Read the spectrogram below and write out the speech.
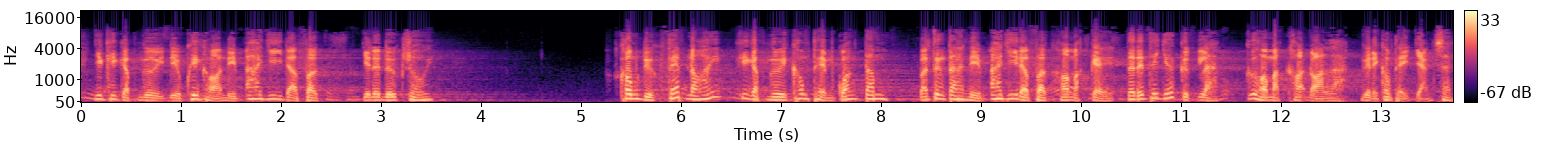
nhưng khi gặp người đều khuyên họ niệm a di đà phật, vậy là được rồi. Không được phép nói, khi gặp người không thèm quan tâm, bản thân ta niệm a di đà phật, họ mặc kệ, ta đến thế giới cực lạc, cứ họ mặc họ đọa lạc, người này không thể giảng sanh.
